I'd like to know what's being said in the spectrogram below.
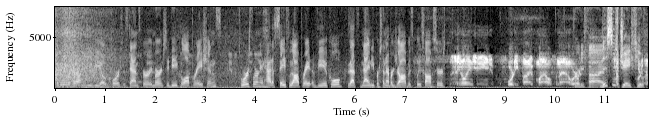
Today we're here on the EVO course. It stands for Emergency Vehicle Operations. So we're just learning how to safely operate a vehicle because that's 90% of our job as police officers. Single lane change, 45 miles an hour. 45. This is Jay Fewer.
